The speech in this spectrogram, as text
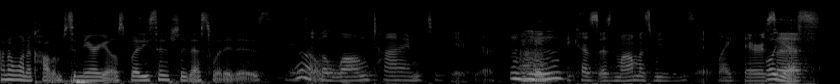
I don't want to call them scenarios, but essentially that's what it is. It took a long time to get here Mhm. because as mamas we lose it. Like there's Oh, a yes.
